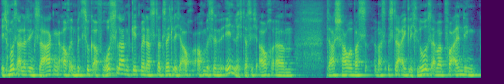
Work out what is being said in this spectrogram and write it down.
ich muss allerdings sagen, auch in Bezug auf Russland geht mir das tatsächlich auch, auch ein bisschen ähnlich, dass ich auch ähm, da schaue, was, was ist da eigentlich los, aber vor allen Dingen,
